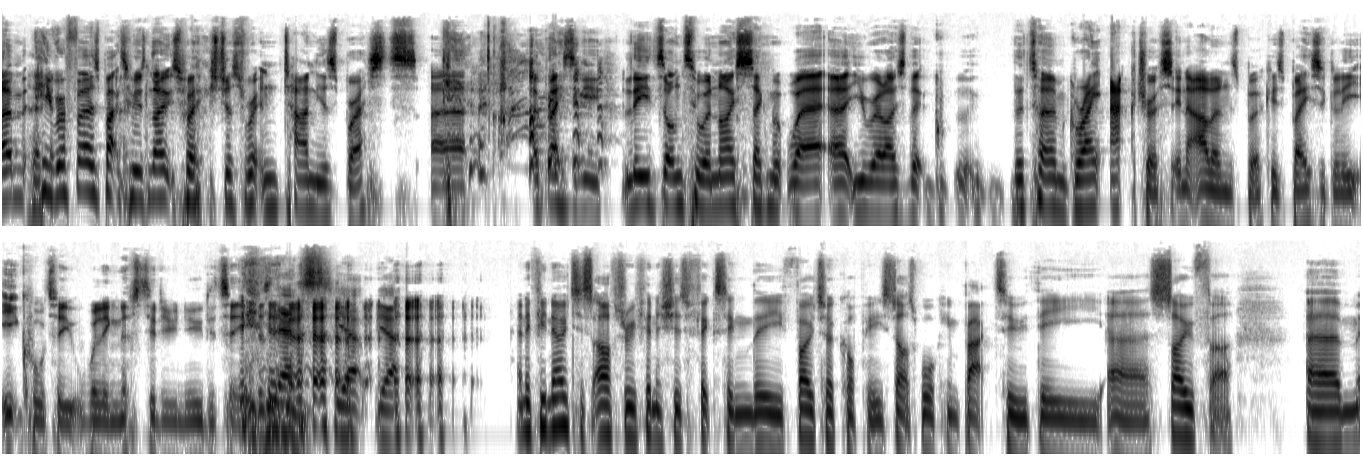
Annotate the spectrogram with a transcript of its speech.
um, he refers back to his notes where he's just written Tanya's breasts. Uh, it basically leads on to a nice segment where uh, you realise that g- the term "great actress" in Alan's book is basically equal to willingness to do nudity. yes, yeah, yeah. And if you notice, after he finishes fixing the photocopy, he starts walking back to the uh, sofa. Um,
